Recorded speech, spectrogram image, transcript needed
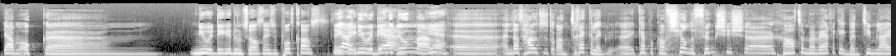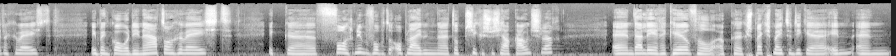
ja, maar ook ehm, Nieuwe dingen doen zoals deze podcast. denk ja, ik. nieuwe dingen Ja. doen. Maar, eh, en dat houdt het ook aantrekkelijk. Eh, ik heb ook al verschillende functies eh, gehad in mijn werk. Ik ben teamleider geweest. Ik ben coördinator geweest. Ik volg nu bijvoorbeeld de opleiding tot psychosociaal counselor. En daar leer ik heel veel ook, gespreksmethodieken in. En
